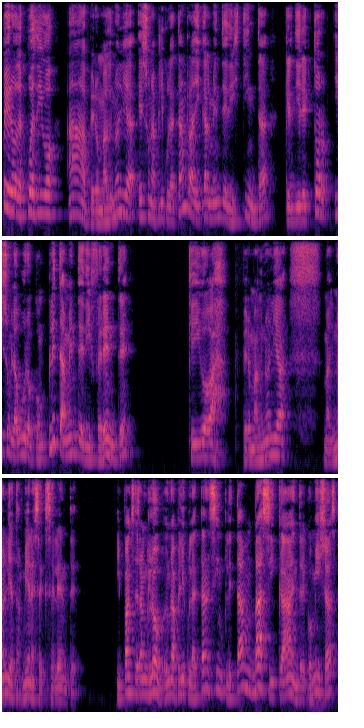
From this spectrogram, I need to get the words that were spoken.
Pero después digo, ah, pero Magnolia es una película tan radicalmente distinta que el director hizo un laburo completamente diferente que digo, ah, pero Magnolia Magnolia también es excelente. Y Punch Drunk Love es una película tan simple, tan básica, entre comillas,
